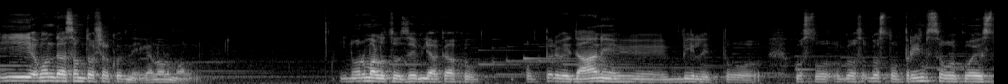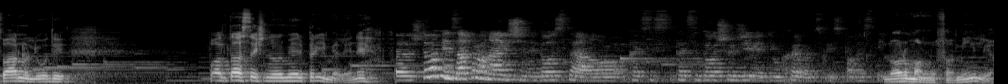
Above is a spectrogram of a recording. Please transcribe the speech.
i onda sam došao kod njega, normalno. I normalno to zemlja kako od prve dani bili to gosto, koje je stvarno ljudi fantastično mi primjeli, ne? E, što vam je zapravo najviše nedostajalo kad ste, kad ste došli živjeti u Hrvatsku iz Palestine? Normalno, familija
